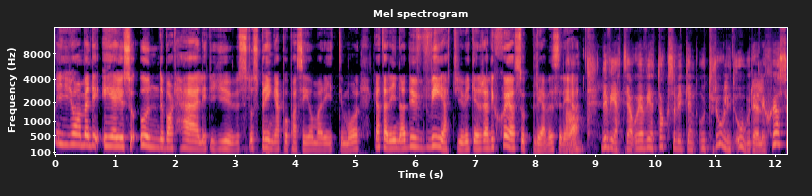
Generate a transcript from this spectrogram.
Ja, men det är ju så underbart härligt ljust att springa på Paseo Maritimo. Katarina, du vet ju vilken religiös upplevelse det är. Ja, det vet jag och jag vet också vilken otroligt oreligiös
